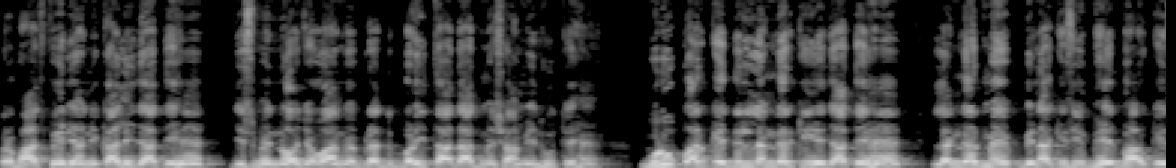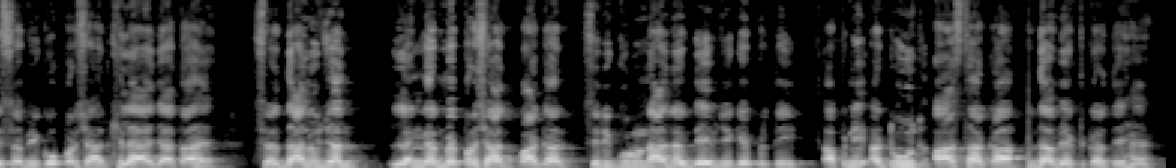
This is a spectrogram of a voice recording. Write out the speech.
प्रभात फेरियाँ निकाली जाती हैं, जिसमें नौजवान व वृद्ध बड़ी तादाद में शामिल होते हैं। गुरु पर्व के दिन लंगर किए जाते हैं। लंगर में बिना किसी भेदभाव के सभी को प्रसाद खिलाया जाता है। श्रद्धालु जन लंगर में प्रसाद पाकर श्री गुरु नानक देव जी के प्रति अपनी अटूट आस्था का श्रद्धा व्यक्त करते हैं।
